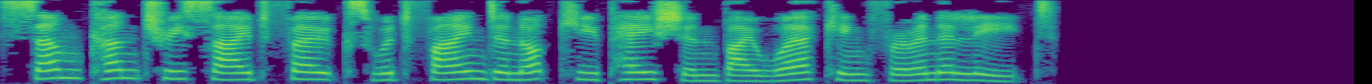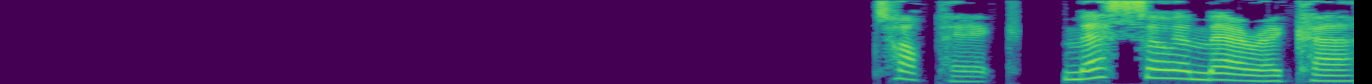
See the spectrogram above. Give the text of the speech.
Some countryside folks would find an occupation by working for an elite. Mesoamerica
